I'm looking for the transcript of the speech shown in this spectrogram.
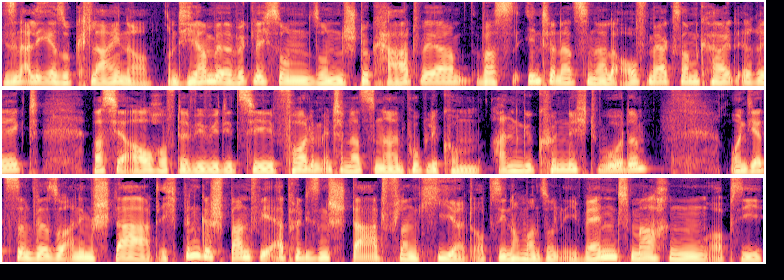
die sind alle eher so kleiner. Und hier haben wir wirklich so ein, so ein Stück Hardware, was internationale Aufmerksamkeit erregt, was ja auch auf der WWDC vor dem internationalen Publikum angekündigt wurde. Und jetzt sind wir so an dem Start. Ich bin gespannt, wie Apple diesen Start flankiert. Ob sie nochmal so ein Event machen, ob sie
